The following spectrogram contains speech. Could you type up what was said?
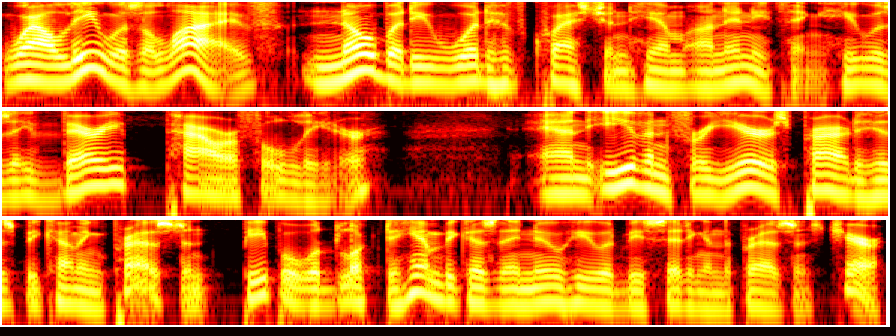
while Lee was alive, nobody would have questioned him on anything. He was a very powerful leader. And even for years prior to his becoming president, people would look to him because they knew he would be sitting in the president's chair.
